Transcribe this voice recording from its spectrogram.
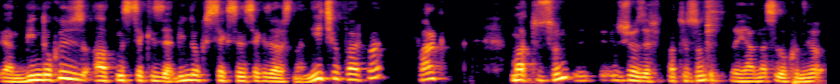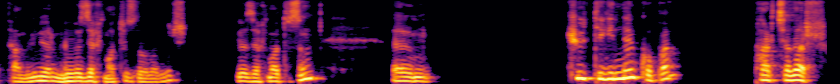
Yani 1968 ile 1988 arasında niçin fark var? Fark Matus'un, Joseph Matus'un veya nasıl okunuyor tam bilmiyorum. Joseph Matus da olabilir. Joseph Matus'un em, külteginden kopan parçalar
